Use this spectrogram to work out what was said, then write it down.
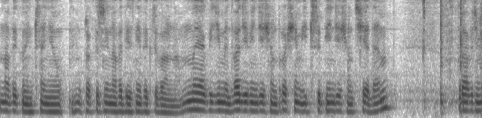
na wykończeniu, praktycznie nawet jest niewykrywalna. No, jak widzimy 2,98 i 3,57. Sprawdźmy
